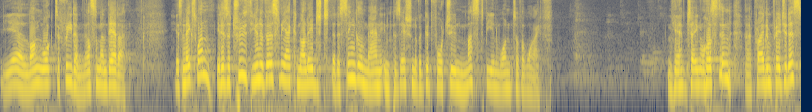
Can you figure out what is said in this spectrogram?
Yeah, long walk to freedom, Nelson Mandela. Here's the next one. It is a truth universally acknowledged that a single man in possession of a good fortune must be in want of a wife. Yeah, Jane Austen, uh, Pride and Prejudice.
